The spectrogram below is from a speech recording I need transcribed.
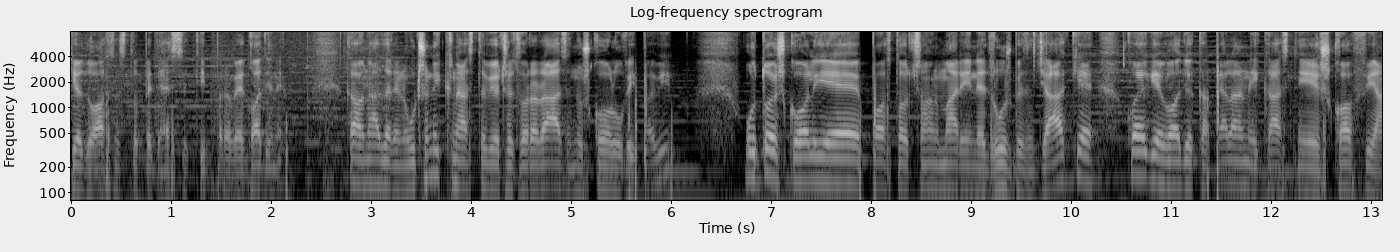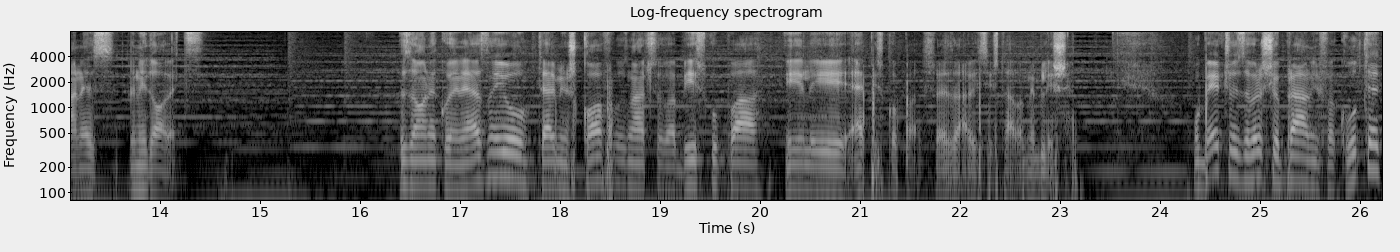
1851. godine. Kao nadaren učenik nastavio četvororazrednu školu u Vipavi. U toj školi je postao član Marijine družbe za đake, kojeg je vodio kapelan i kasnije škof Janez Gnidovec. Za one koje ne znaju, termin škof označava biskupa ili episkopa, sve zavisi šta vam je bliže. U Beču je završio pravni fakultet,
